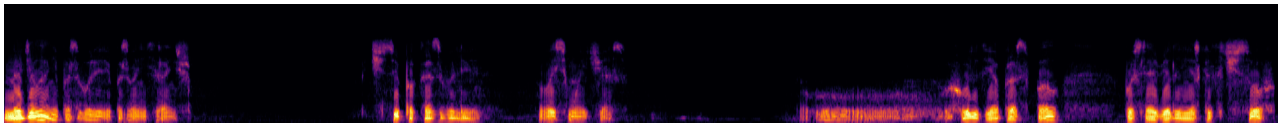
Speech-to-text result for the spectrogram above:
но дела не позволили позвонить раньше. Часы показывали восьмой час. О, выходит, я проспал после обеда несколько часов.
